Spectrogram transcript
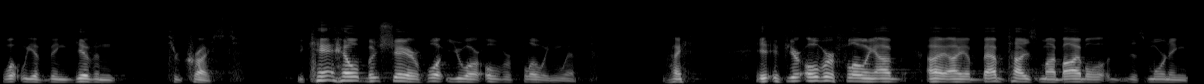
what we have been given through Christ. You can't help but share what you are overflowing with, right? if you're overflowing, I, I, I baptized my Bible this morning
